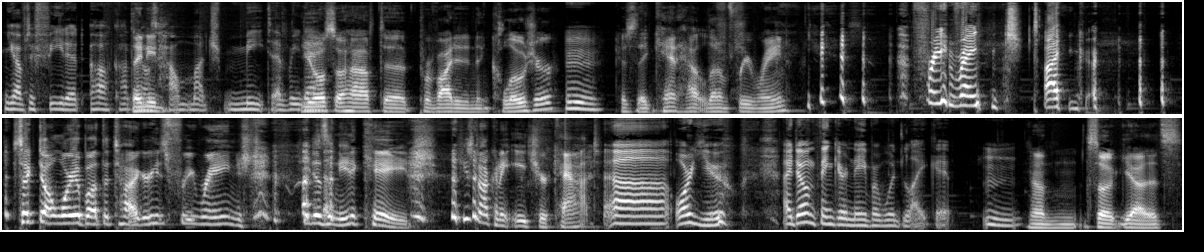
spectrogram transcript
You have to feed it. Oh God, They knows need- how much meat every day. You also have to provide it an enclosure Mm. because they can't have, let them free reign. Free range tiger. It's like, don't worry about the tiger. He's free range. He doesn't need a cage. He's not going to eat your cat. Uh, or you. I don't think your neighbor would like it. Um, so yeah, it's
